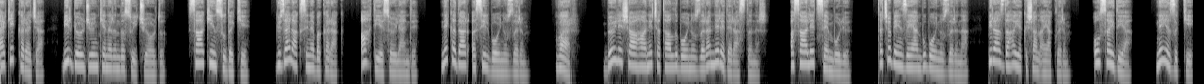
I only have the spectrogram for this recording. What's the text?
Erkek karaca, bir gölcüğün kenarında su içiyordu. Sakin sudaki. Güzel aksine bakarak, ah diye söylendi. Ne kadar asil boynuzlarım. Var. Böyle şahane çatallı boynuzlara nerede rastlanır? Asalet sembolü. Taça benzeyen bu boynuzlarına, biraz daha yakışan ayaklarım. Olsaydı ya. Ne yazık ki,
